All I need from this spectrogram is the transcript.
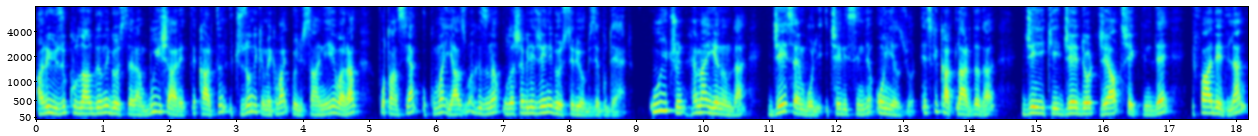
arayüzü kullandığını gösteren bu işarette kartın 312 MB bölü saniyeye varan potansiyel okuma yazma hızına ulaşabileceğini gösteriyor bize bu değer. U3'ün hemen yanında C sembolü içerisinde 10 yazıyor. Eski kartlarda da C2, C4, C6 şeklinde ifade edilen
